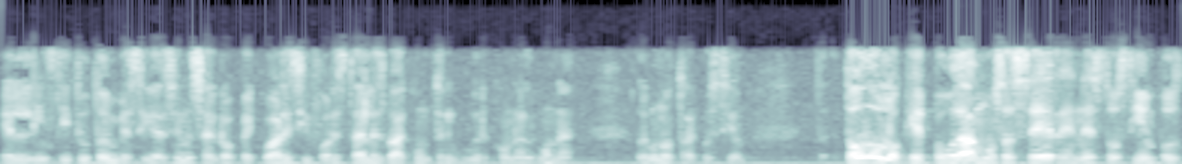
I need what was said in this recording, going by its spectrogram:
el Instituto de Investigaciones Agropecuarias y Forestales va a contribuir con alguna, alguna otra cuestión. Todo lo que podamos hacer en estos tiempos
